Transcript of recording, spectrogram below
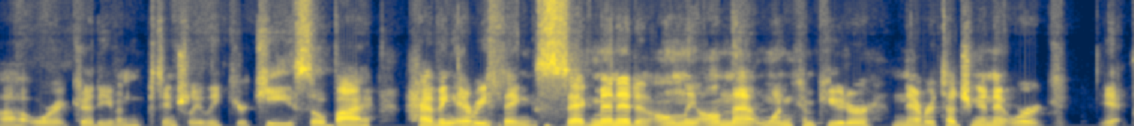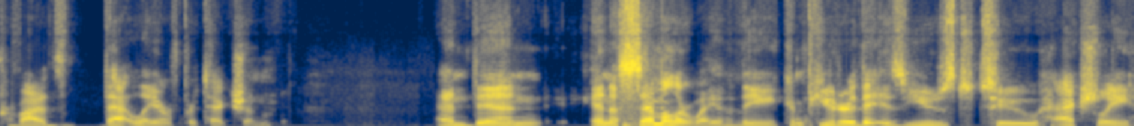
uh, or it could even potentially leak your key. So by having everything segmented and only on that one computer, never touching a network, it provides that layer of protection. And then in a similar way, the computer that is used to actually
